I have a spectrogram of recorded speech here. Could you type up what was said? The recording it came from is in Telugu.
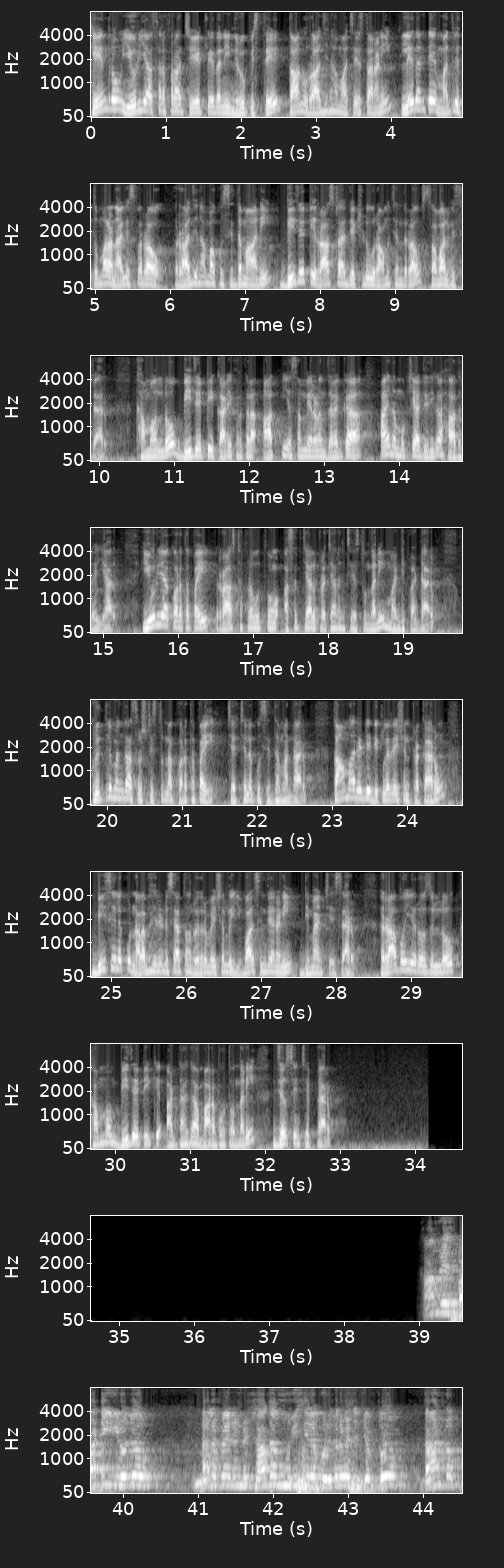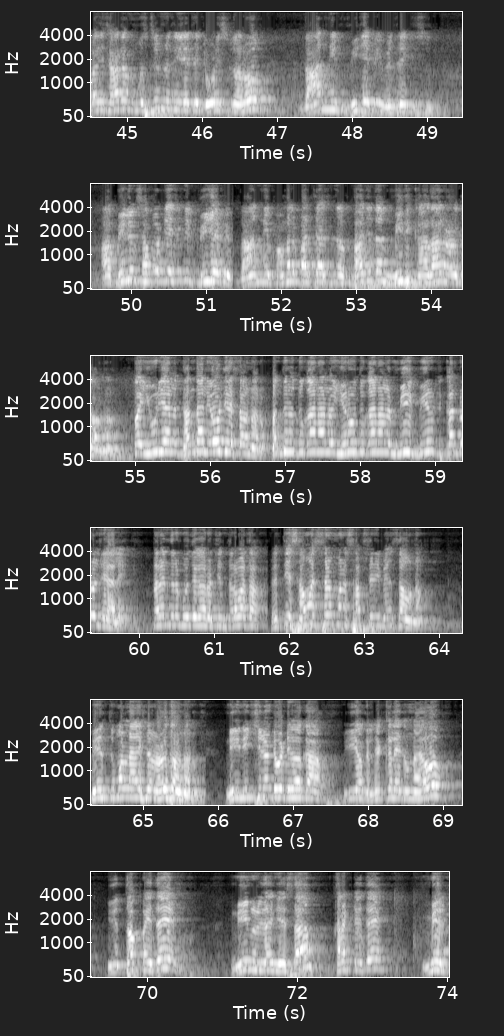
కేంద్రం యూరియా సరఫరా చేయట్లేదని నిరూపిస్తే తాను రాజీనామా చేస్తానని లేదంటే మంత్రి తుమ్మల నాగేశ్వరరావు రాజీనామాకు సిద్ధమా అని బీజేపీ రాష్ట్ర అధ్యక్షుడు రామచంద్రరావు సవాల్ విసిరారు. ఖమ్మంలో బీజేపీ కార్యకర్తల ఆత్మీయ సమ్మేళనం జరగ్గా ఆయన ముఖ్య అతిథిగా హాజరయ్యారు. యూరియా కొరతపై రాష్ట్ర ప్రభుత్వం అసత్యాలు ప్రచారం చేస్తుందని మండిపడ్డారు. కృత్రిమంగా సృష్టిస్తున్న కొరతపై చర్చలకు సిద్ధమన్నారు. కామారెడ్డి డిక్లరేషన్ ప్రకారం బీసీలకు నలభై రెండు శాతం రిజర్వేషన్లు ఇవ్వాల్సిందేనని డిమాండ్ చేశారు. రాబోయే రోజుల్లో ఖమ్మం బీజేపీకి అడ్డాగా మారబోతోందని జోస్యం చెప్పారు. కాంగ్రెస్ పార్టీ ఈరోజు నలభై రెండు శాతం బీసీలకు రిజర్వేషన్ చెప్తూ దాంట్లో పది శాతం ముస్లింలు ఏదైతే జోడిస్తున్నారో దాన్ని బీజేపీ వ్యతిరేకిస్తుంది. ఆ బిల్లుకు సపోర్ట్ చేసింది బీజేపీ. దాన్ని అమలు పరచాల్సిన బాధ్యత మీది కాదా అని అడుగుతా ఉన్నాను. ఒక యూరియాల దందాలు ఎవరు చేస్తా ఉన్నారు? మందుల దుకాణాలు ఎరువు దుకాణాలు మీ మీరు కంట్రోల్ చేయాలి. నరేంద్ర మోదీ గారు వచ్చిన తర్వాత ప్రతి సంవత్సరం మన సబ్సిడీ పెంచుతా ఉన్నాం. మీరు తుమ్మల నాగేశ్వరరావు అడుగుతా ఉన్నాను. నేను ఇచ్చినటువంటి ఒక ఈ యొక్క లెక్కలు అయితే ఉన్నాయో ఇది తప్పు అయితే నేను రిజైన్ చేస్తా. కరెక్ట్ అయితే మీరు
